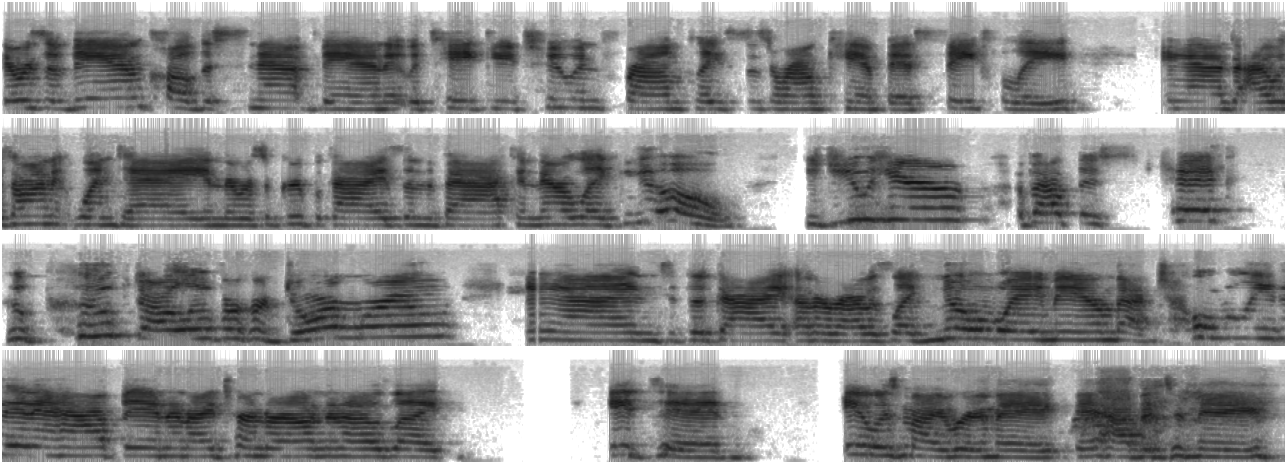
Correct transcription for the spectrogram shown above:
there was a van called the Snap Van. It would take you to and from places around campus safely. And I was on it one day, and there was a group of guys in the back, and they're like, "Yo, did you hear about this chick who pooped all over her dorm room? And the guy, other guy was like, no way, ma'am, that totally didn't happen. And I turned around and I was like, it did. It was my roommate. It happened to me.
